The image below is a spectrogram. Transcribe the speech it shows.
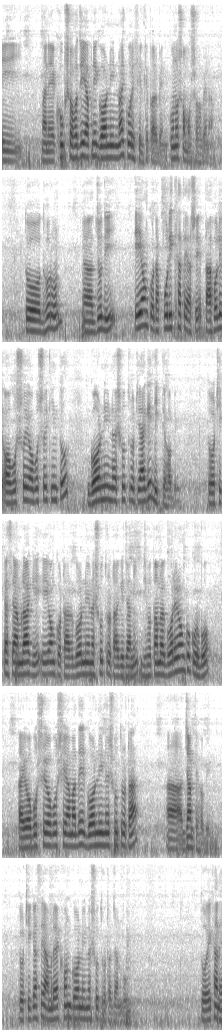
এই মানে খুব সহজেই আপনি গড় নির্ণয় করে ফেলতে পারবেন, কোনো সমস্যা হবে না। তো ধরুন যদি এই অঙ্কটা পরীক্ষাতে আসে, তাহলে অবশ্যই অবশ্যই কিন্তু গড় নির্ণয় সূত্রটি আগে লিখতে হবে। তো ঠিক আছে, আমরা আগে এই অঙ্কটার গড় নির্ণয় সূত্রটা আগে জানি। যেহেতু আমরা গড়ের অঙ্ক করব, তাই অবশ্যই অবশ্যই আমাদের গড় নির্ণয় সূত্রটা জানতে হবে। তো ঠিক আছে, আমরা এখন গড় নির্ণয় সূত্রটা জানব। তো এখানে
